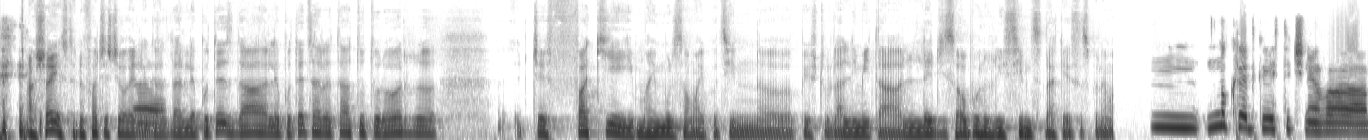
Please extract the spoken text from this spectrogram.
Așa este, nu faceți ceva ilegal, dar le puteți da, le puteți arăta tuturor uh, ce fac ei mai mult sau mai puțin, uh, eu știu, la limita legii sau bunului simț, dacă e să spunem. Mm, nu cred că este cineva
